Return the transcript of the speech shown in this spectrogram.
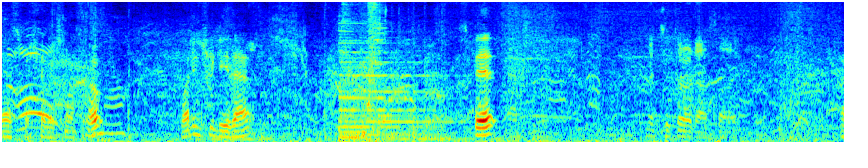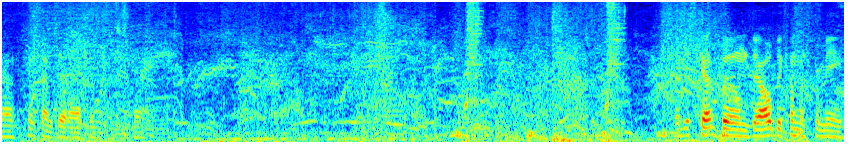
Yes, machete. Oh, Now. Why did you do that? Spit. Meant to throw it outside. Uh, sometimes that happens. I just got boomed. They're all be coming for me.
